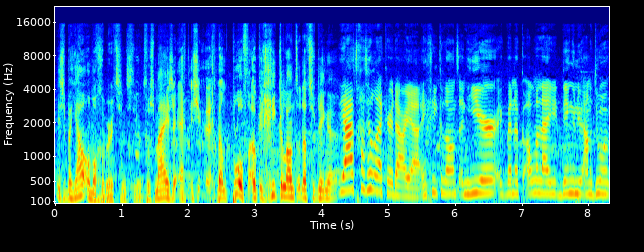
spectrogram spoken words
is er bij jou allemaal gebeurd sindsdien? Want Volgens mij is, er echt, is je echt wel ontploft, ook in Griekenland en dat soort dingen. Ja, het gaat heel lekker daar, ja. In Griekenland en hier. Ik ben ook allerlei dingen nu aan het doen,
